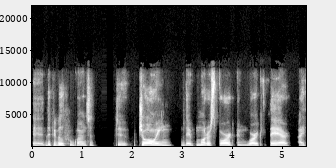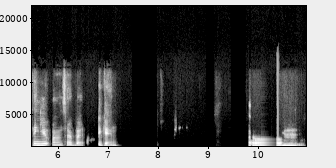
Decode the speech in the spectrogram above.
uh, the people who want to, to join the motorsport and work there. I think you answered, but again, um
